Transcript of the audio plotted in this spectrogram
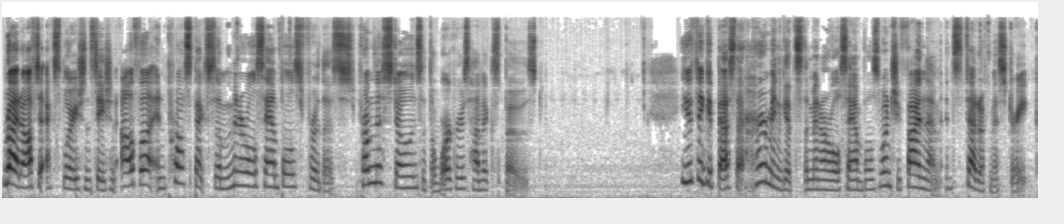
Ride off to Exploration Station Alpha and prospect some mineral samples for the, from the stones that the workers have exposed. You think it best that Herman gets the mineral samples once you find them instead of Miss Drake.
